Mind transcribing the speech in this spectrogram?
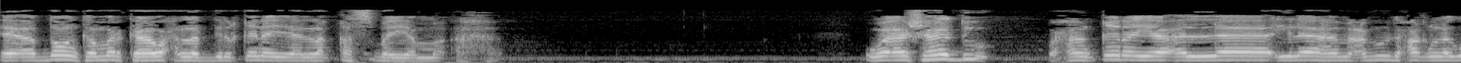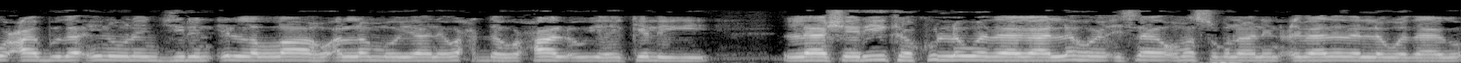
ee addoonka markaa wax la dirqinaya la qasbaya ma aha. Wa ashhadu waxaan qirayaa an laa ilaaha macbuud xaq lagu caabudaa inuunan jirin ila allaahu alla mooyaane waxdahu xaal uu yahay keligii. Laa shariika ku la wadaagaa lahu isaga uma sugnaanin cibaadada la wadaago.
